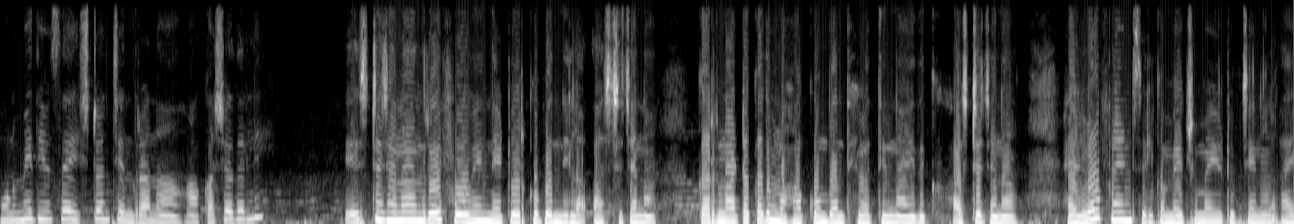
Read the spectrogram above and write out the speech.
ಹುಣ್ಣಿಮೆ ದಿವಸ ಇಷ್ಟೊಂದು ಚಂದ್ರನ ಆಕಾಶದಲ್ಲಿ? ಎಷ್ಟು ಜನ ಅಂದರೆ ಫೋನಿನ ನೆಟ್ವರ್ಕು ಬಂದಿಲ್ಲ, ಅಷ್ಟು ಜನ. ಕರ್ನಾಟಕದ ಮಹಾಕುಂಭ ಅಂತ ಹೇಳ್ತೀನಿ ನಾ ಇದಕ್ಕೆ ಅಷ್ಟು ಜನ. Hello friends welcome back to my YouTube channel I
